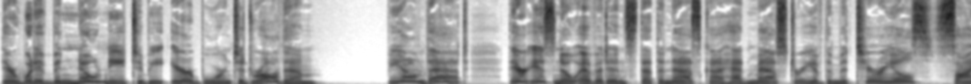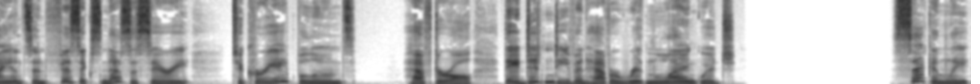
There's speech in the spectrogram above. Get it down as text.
There would have been no need to be airborne to draw them. Beyond that, there is no evidence that the Nazca had mastery of the materials, science, and physics necessary to create balloons. After all, they didn't even have a written language. Secondly,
